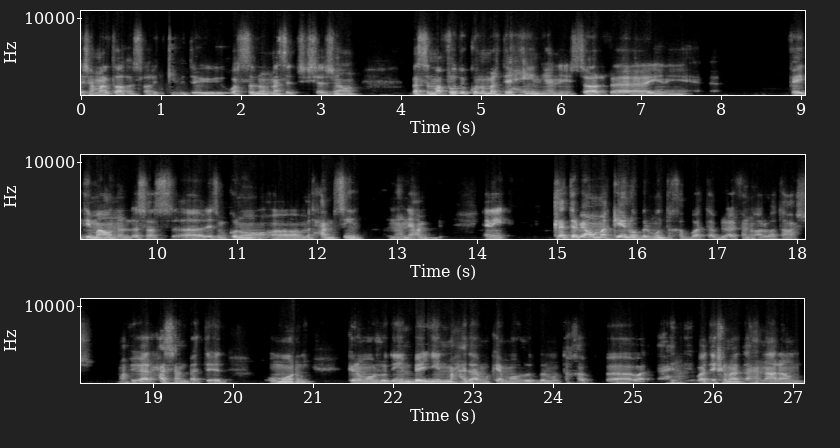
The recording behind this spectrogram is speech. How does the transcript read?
جمال طه صارت كيف بده يوصل لهم message يشجعهم بس المفروض يكونوا مرتاحين يعني صار آه، يعني فايتي معهم القصص آه، لازم يكونوا آه، متحمسين إنه هن عم يعني ثلاث أرباعهم ما كانوا بالمنتخب وقتها بال 2014 ما في غير حسن بعتقد وموني كانوا موجودين. باقيين ما حدا ما كان موجود بالمنتخب وقت وقت آخر مرة تأهلنا على round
